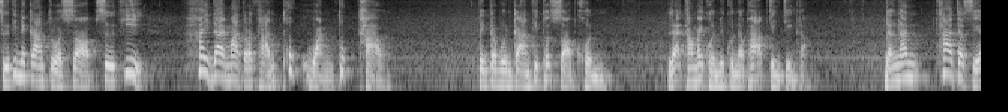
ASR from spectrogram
สื่อที่มีการตรวจสอบสื่อที่ให้ได้มาตรฐานทุกวันทุกข่าว เป็นกระบวนการที่ทดสอบคน และทำให้คนมีคุณภาพจริง ๆครับ ดังนั้นถ้าจะเสีย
